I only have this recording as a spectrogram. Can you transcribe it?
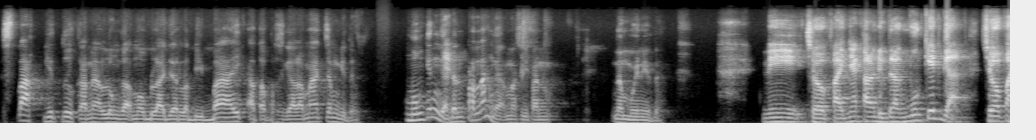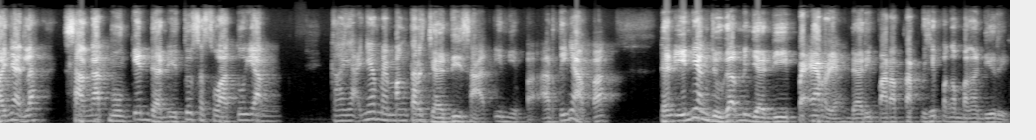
stuck gitu karena lu nggak mau belajar lebih baik atau segala macam gitu. Mungkin nggak dan pernah nggak Mas Ivan nemuin itu? Nih jawabannya kalau dibilang mungkin nggak, jawabannya adalah sangat mungkin dan itu sesuatu yang kayaknya memang terjadi saat ini Pak. Artinya apa? Dan ini yang juga menjadi PR ya dari para praktisi pengembangan diri.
